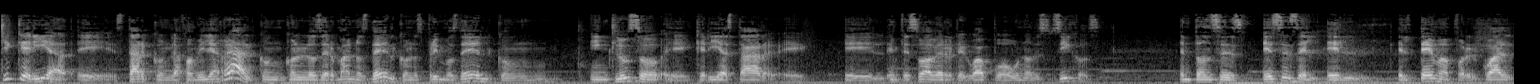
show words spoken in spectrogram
que quería eh, estar con la familia real, con, con, los hermanos de él, con los primos de él, con incluso eh, quería estar eh, empezó a verle guapo a uno de sus hijos. Entonces, ese es el, el, tema por el cual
